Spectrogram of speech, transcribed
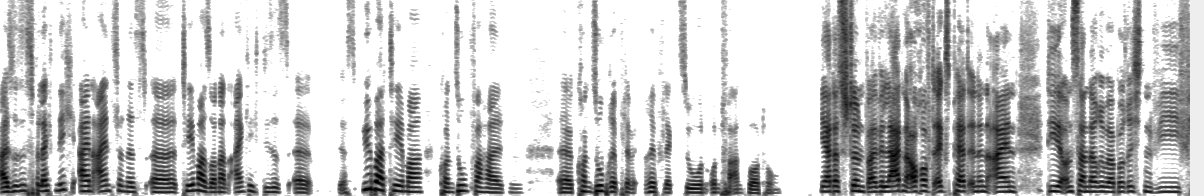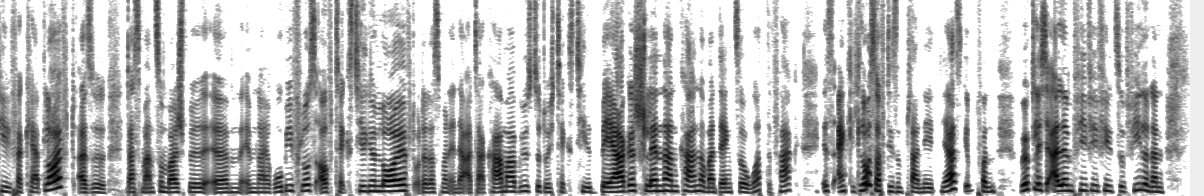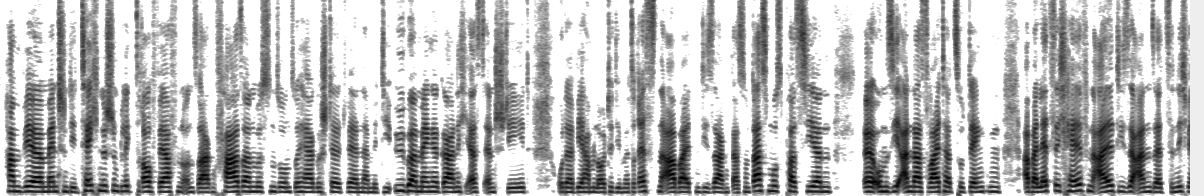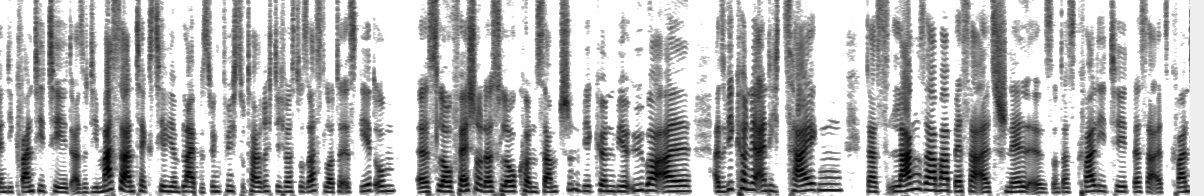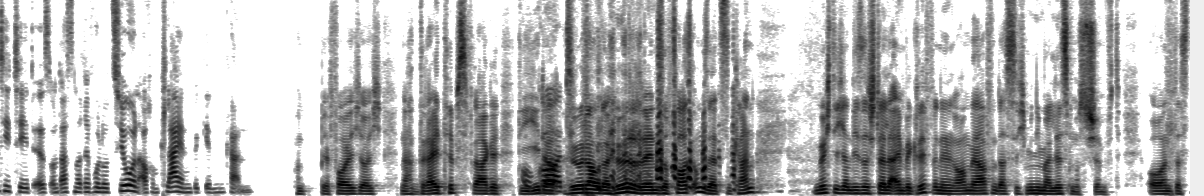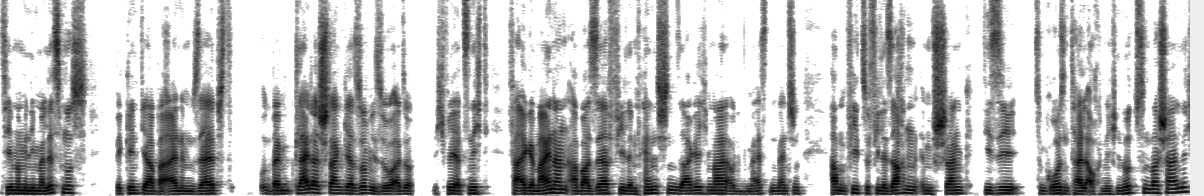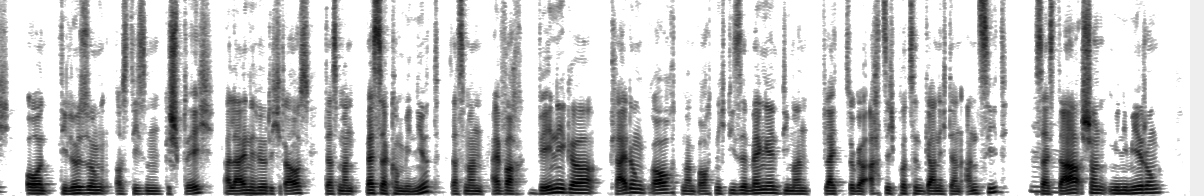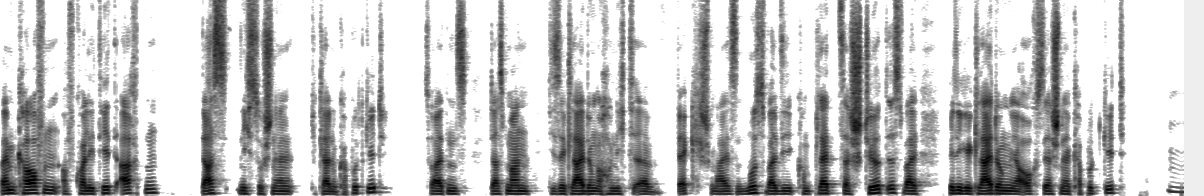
Also es ist vielleicht nicht ein einzelnes äh, Thema, sondern eigentlich dieses äh, das Überthema Konsumverhalten, äh, Konsumreflexion und Verantwortung. Ja, das stimmt, weil wir laden auch oft ExpertInnen ein, die uns dann darüber berichten, wie viel verkehrt läuft. Also, dass man zum Beispiel ähm, im Nairobi-Fluss auf Textilien läuft oder dass man in der Atacama-Wüste durch Textilberge schlendern kann und man denkt so, what the fuck ist eigentlich los auf diesem Planeten? Ja, es gibt von wirklich allem viel, viel, viel zu viel und dann haben wir Menschen, die einen technischen Blick drauf werfen und sagen, Fasern müssen so und so hergestellt werden, damit die Übermenge gar nicht erst entsteht. Oder wir haben Leute, die mit Resten arbeiten, die sagen, das und das muss passieren äh, um sie anders weiterzudenken. Aber letztlich helfen all diese Ansätze nicht, wenn die Quantität, also die Masse an Textilien bleibt. Deswegen finde ich total richtig, was du sagst, Lotte. Es geht um äh, Slow Fashion oder Slow Consumption. Wie können wir überall, also wie können wir eigentlich zeigen, dass langsamer besser als schnell ist und dass Qualität besser als Quantität ist und dass eine Revolution auch im Kleinen beginnen kann. Und bevor ich euch nach drei Tipps frage, die Oh jeder Gott. Hörer oder Hörerin sofort umsetzen kann, möchte ich an dieser Stelle einen Begriff in den Raum werfen, das sich Minimalismus schimpft. Und das Thema Minimalismus beginnt ja bei einem selbst und beim Kleiderschrank ja sowieso. Also ich will jetzt nicht verallgemeinern, aber sehr viele Menschen, sage ich mal, oder die meisten Menschen haben viel zu viele Sachen im Schrank, die sie zum großen Teil auch nicht nutzen wahrscheinlich. Und die Lösung aus diesem Gespräch alleine höre ich raus, dass man besser kombiniert, dass man einfach weniger Kleidung braucht. Man braucht nicht diese Menge, die man vielleicht sogar 80 Prozent gar nicht dann anzieht. Das heißt, Mhm. da schon Minimierung beim Kaufen, auf Qualität achten, dass nicht so schnell die Kleidung kaputt geht. Zweitens, dass man diese Kleidung auch nicht äh, wegschmeißen muss, weil sie komplett zerstört ist, weil billige Kleidung ja auch sehr schnell kaputt geht.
